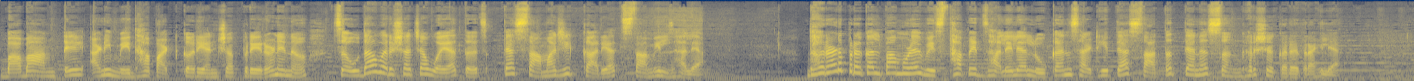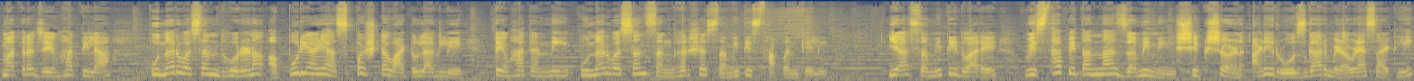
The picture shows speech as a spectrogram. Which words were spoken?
बाबा आमटे आणि मेधा पाटकर यांच्या प्रेरणेनं चौदा वर्षाच्या वयातच त्या सामाजिक कार्यात सामील झाल्या. धरण प्रकल्पामुळे विस्थापित झालेल्या लोकांसाठी त्या सातत्यानं संघर्ष करत राहिल्या. मात्र जेव्हा तिला पुनर्वसन धोरणं अपुरी आणि अस्पष्ट वाटू लागली तेव्हा त्यांनी पुनर्वसन संघर्ष समिती स्थापन केली. या समितीद्वारे विस्थापितांना जमिनी शिक्षण आणि रोजगार मिळवण्यासाठी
